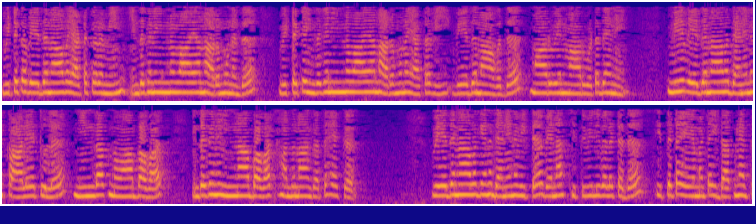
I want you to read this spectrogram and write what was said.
විටක වේදනාව යට කරමින් ඉඳගෙන ඉන්නවා යන අරමුණද විටක ඉඳගෙන ඉන්නවා යන අරමුණ යට වී වේදනාවද මාරුවෙන් මාරුවට දැනේ. මේ වේදනාව දැනෙන කාලය තුල නිින්දක් නොආ බවත් ඉඳගෙන ඉන්නා බවත් හඳුනාගත හැක. වේදනාව ගැන දැනෙන විට වෙනත් සිතුවිලි වලටද සිතට ඒමට ඉඩක් නැත.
